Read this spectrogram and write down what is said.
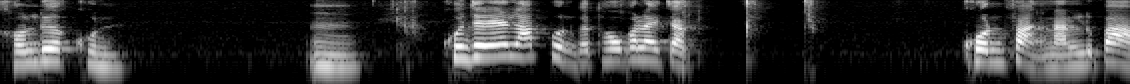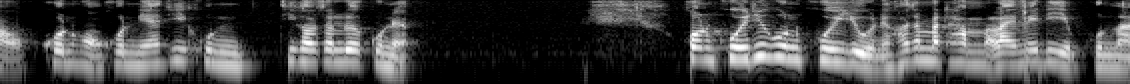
เขาเลือกคุณ อืม คุณจะได้รับผลกระทบอะไรจาก คนฝั่งนั้นหรือเปล่า คนของคนนี้ที่คุณที่เขาจะเลือกคุณเนี่ย คนคุยที่คุณคุยอยู่เนี่ยเขาจะมาทำอะไรไม่ดีกับคุณไหม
